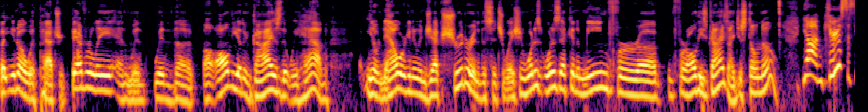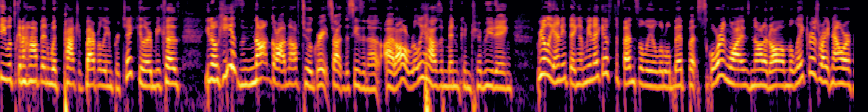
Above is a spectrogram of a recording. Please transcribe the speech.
But, you know, with Patrick Beverley and with, with uh, all the other guys that we have, you know, now we're going to inject Schroeder into the situation. What is what is that going to mean for uh, for all these guys? I just don't know. Yeah, I'm curious to see what's going to happen with Patrick Beverley in particular because you know he has not gotten off to a great start this season at, at all. Really hasn't been contributing really anything. I mean, I guess defensively a little bit, but scoring wise, not at all. And the Lakers right now are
